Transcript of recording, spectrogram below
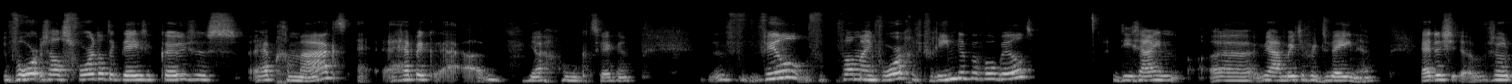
Voor, zelfs voordat ik deze keuzes heb gemaakt, heb ik, uh, ja, hoe moet ik het zeggen? Veel van mijn vorige vrienden bijvoorbeeld, die zijn uh, ja, een beetje verdwenen dus eh, zo,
